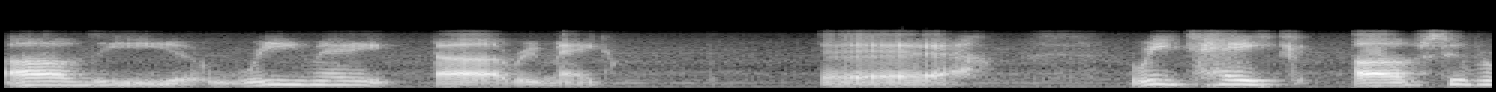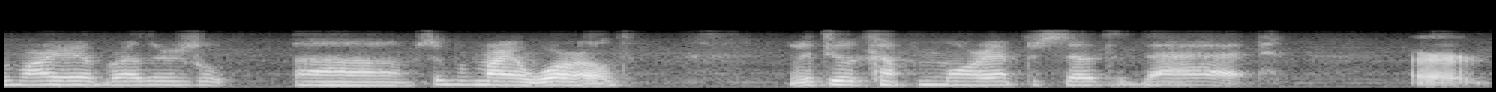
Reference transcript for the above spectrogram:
of the remake, uh, remake, uh, retake of Super Mario Brothers, uh, Super Mario World. I'm gonna do a couple more episodes of that, or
